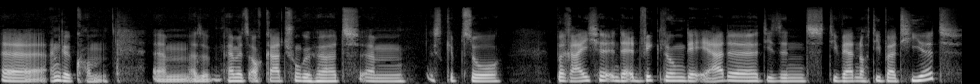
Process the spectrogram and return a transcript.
äh, angekommen. Ähm, also wir haben jetzt auch gerade schon gehört, ähm, es gibt so Bereiche in der Entwicklung der Erde, die sind, die werden noch debattiert.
